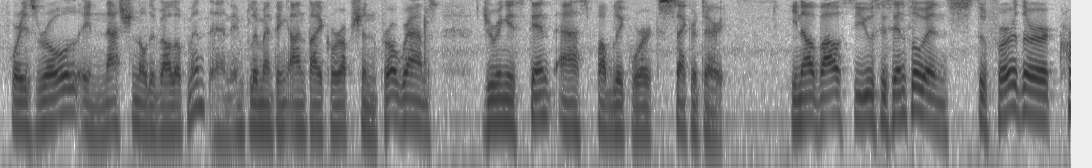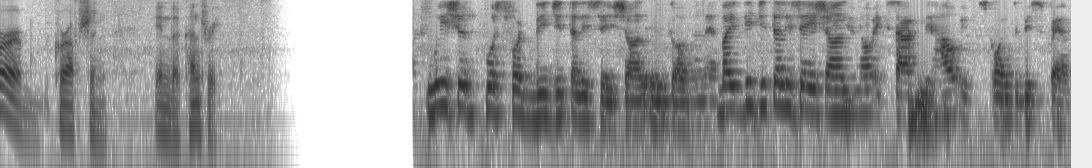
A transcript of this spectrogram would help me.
for his role in national development and implementing anti-corruption programs during his stint as Public Works Secretary. He now vows to use his influence to further curb corruption in the country. We should push for digitalization in government. By digitalization, you know exactly how it's going to be spent.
